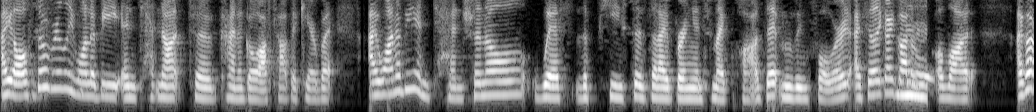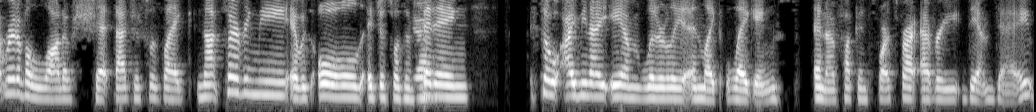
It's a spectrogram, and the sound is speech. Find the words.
I also really want to be intent not to kind of go off topic here, but I want to be intentional with the pieces that I bring into my closet moving forward. I feel like I got Mhm. a, a lot I got rid of a lot of shit that just was like not serving me. It was old. It just wasn't Yeah. fitting. So I mean I am literally in like leggings and a fucking sports bra every damn day,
